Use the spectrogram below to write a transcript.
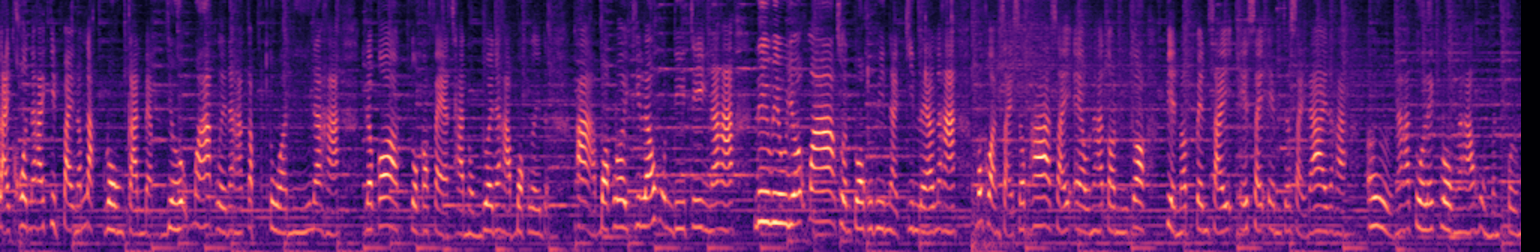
หลายคนนะคะกินไปน้ำหนักลงกันแบบเยอะมากเลยนะคะ กับตัวนี้นะคะ แล้วก็ตัวกาแฟชานมด้วยนะคะ บอกเลยอ่าบอกเลยกินแล้วหุ่นดีจริงนะคะ รีวิวเยอะมากส่วนตัวครูพินเนี่ยกินแล้วนะคะ เมื่อก่อนใส่เสื้อผ้าไซส์ L นะคะ ตอนนี้ก็เปลี่ยนมาเป็นไซส์ S ไซส์ M จะใส่ได้นะคะ เออนะคะ ตัวเล็กลงนะคะ หุ่นมันเฟิร์ม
